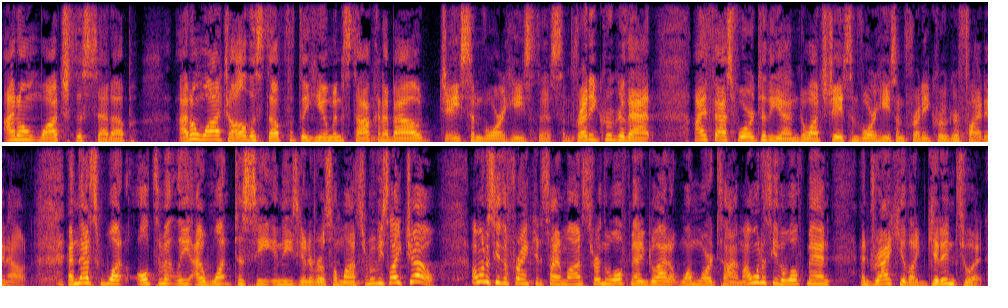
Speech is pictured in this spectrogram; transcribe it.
I don't watch the setup. I don't watch all the stuff with the humans talking about Jason Voorhees this and Freddy Krueger that. I fast forward to the end to watch Jason Voorhees and Freddy Krueger fight it out. And that's what ultimately I want to see in these Universal monster movies like Joe. I want to see the Frankenstein monster and the Wolfman go at it one more time. I want to see the Wolfman and Dracula get into it.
